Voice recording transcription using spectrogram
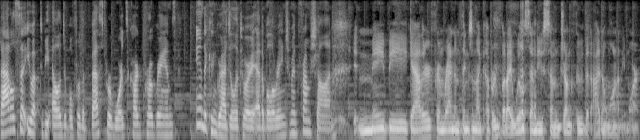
That'll set you up to be eligible for the best rewards card programs and a congratulatory edible arrangement from Sean. It may be gathered from random things in my cupboard, but I will send you some junk food that I don't want anymore.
